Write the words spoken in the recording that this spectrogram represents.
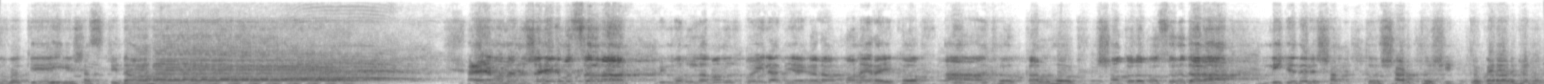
তোমাকে শাস্তি দেওয়া হয়। এমন শহীদ মুসলমান মোল্লা মানুষ বইলা দিয়ে গেলাম, মনে আজ হোক, কাল হোক, সতেরো বছর দ্বারা নিজেদের স্বার্থ স্বার্থ সিদ্ধ করার জন্য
